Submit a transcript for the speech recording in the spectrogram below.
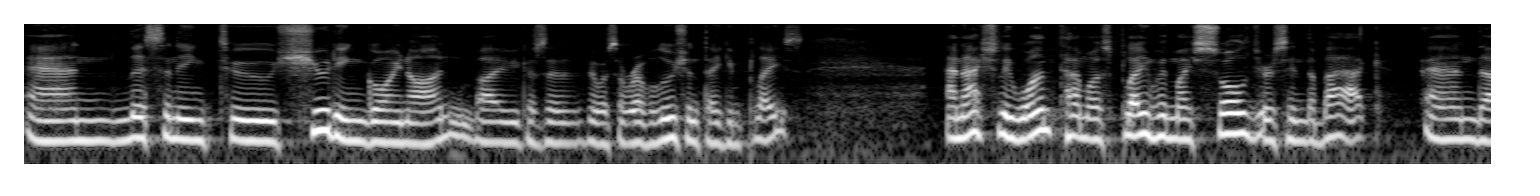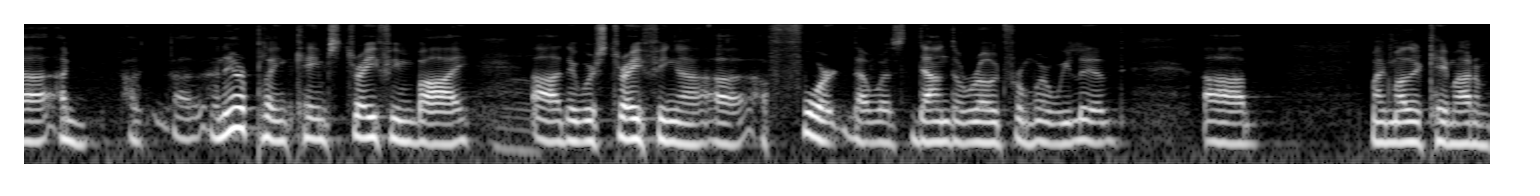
and listening to shooting going on by, because uh, there was a revolution taking place. And actually, one time I was playing with my soldiers in the back, and uh, a, a, an airplane came strafing by uh, they were strafing a, a, fort that was down the road from where we lived. Uh, my mother came out and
